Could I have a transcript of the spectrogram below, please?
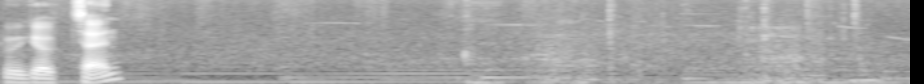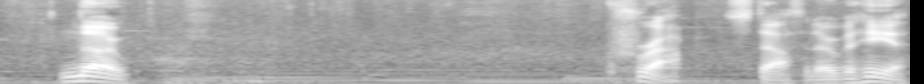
Can we go 10? No. Crap. Started over here.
